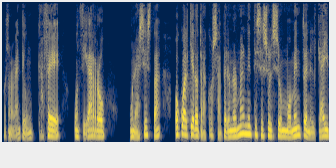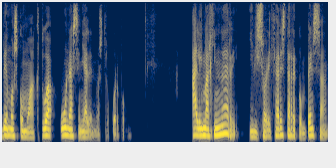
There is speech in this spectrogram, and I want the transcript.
pues normalmente un café, un cigarro, una siesta o cualquier otra cosa, pero normalmente ese suele ser un momento en el que ahí vemos cómo actúa una señal en nuestro cuerpo. Al imaginar y visualizar esta recompensa,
